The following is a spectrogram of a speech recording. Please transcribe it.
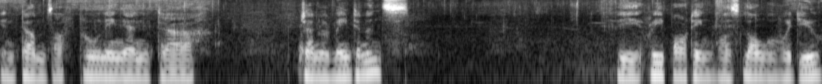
in terms of pruning and uh, general maintenance. The repotting was long overdue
